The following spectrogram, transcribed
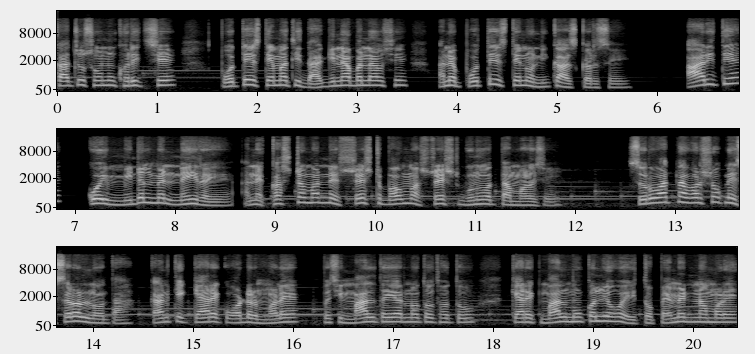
કાચું સોનું ખરીદશે પોતે જ તેમાંથી દાગીના બનાવશે અને પોતે જ તેનો નિકાસ કરશે. આ રીતે કોઈ મિડલમેન નહીં રહે અને કસ્ટમરને શ્રેષ્ઠ ભાવમાં શ્રેષ્ઠ ગુણવત્તા મળશે. શરૂઆતના વર્ષો કંઈ સરળ નહોતા, કારણ કે ક્યારેક ઓર્ડર મળે, પછી માલ તૈયાર નહોતો થતો, ક્યારેક માલ મોકલ્યો હોય તો પેમેન્ટ ન મળે,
